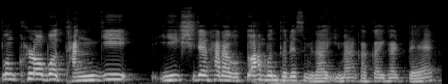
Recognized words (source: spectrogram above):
16분 클로버 단기 이익 실현하라고 또 한 번 드렸습니다. 2만원 가까이 갈 때.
